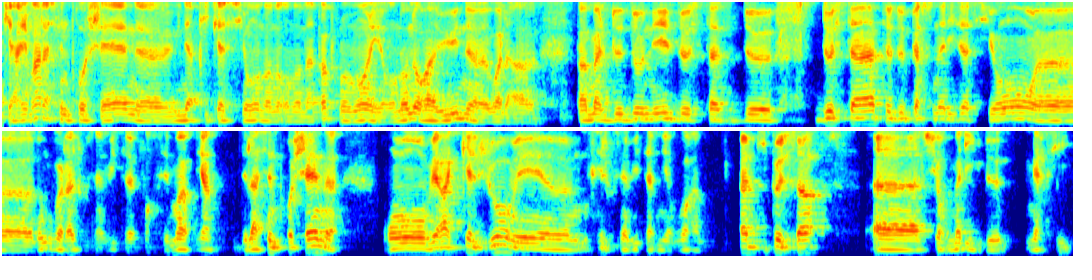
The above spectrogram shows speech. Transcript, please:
qui, arrivera la semaine prochaine. Euh, une application, on n'en a pas pour le moment et on en aura une. Euh, voilà. Pas mal de données, de stats, de, de, stats, de personnalisation. donc voilà, je vous invite forcément à venir de la semaine prochaine on verra quel jour, mais euh, je vous invite à venir voir un, petit peu ça euh, sur Malik 2. Merci.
